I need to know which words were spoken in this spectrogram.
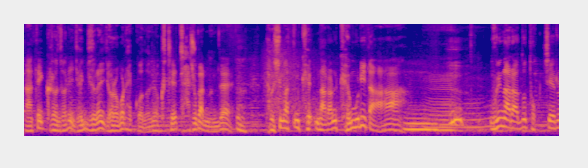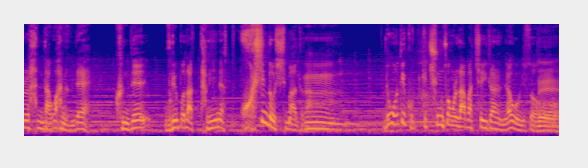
나한테 그런 소리 이전에 여러 번 했거든요. 그 집에 자주 갔는데 당신 같은 괴- 나라는 괴물이다. 우리나라도 독재를 한다고 하는데 근데 우리보다 당신이 훨씬 더 심하더라. 음. 너 어디 그렇게 충성을 나바쳐 일하느냐 거기서 네.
